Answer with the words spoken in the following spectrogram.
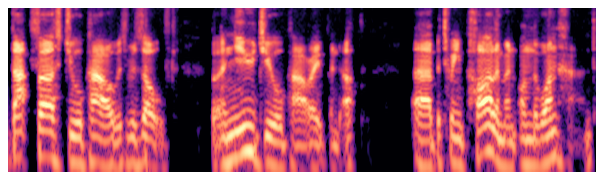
that first dual power was resolved, but a new dual power opened up uh, between Parliament on the one hand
